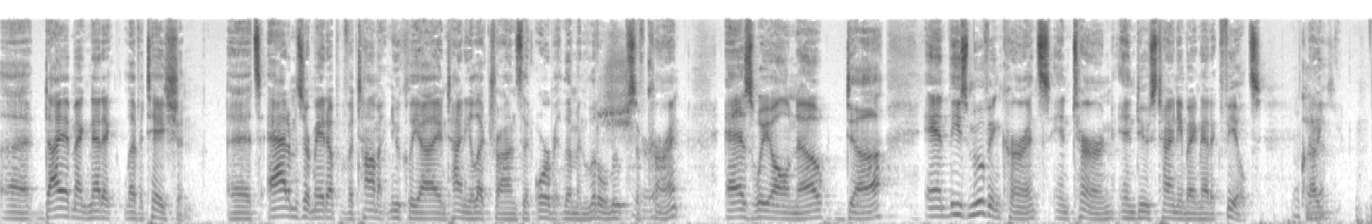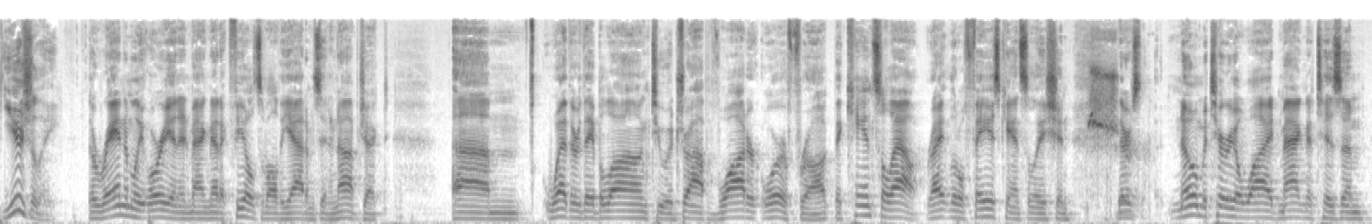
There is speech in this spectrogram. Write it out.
uh, diamagnetic levitation. Uh, its atoms are made up of atomic nuclei and tiny electrons that orbit them in little loops of current, as we all know. Duh. And these moving currents, in turn, induce tiny magnetic fields. Now, usually, the randomly oriented magnetic fields of all the atoms in an object um, whether they belong to a drop of water or a frog, they cancel out, right? Little phase cancellation. There's no material wide magnetism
